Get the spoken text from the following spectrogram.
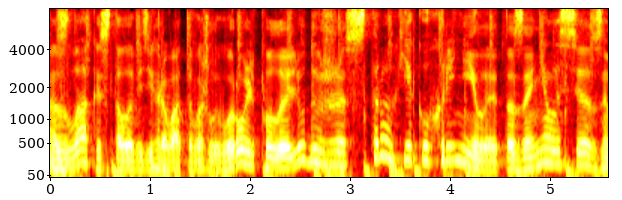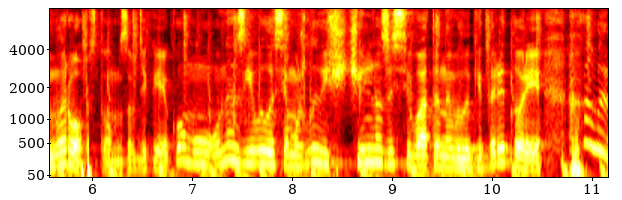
Злаки стали відігравати важливу роль, коли люди вже страх як охреніли та зайнялися землеробством, завдяки якому у них з'явилася можливість щільно засівати невеликі території, але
